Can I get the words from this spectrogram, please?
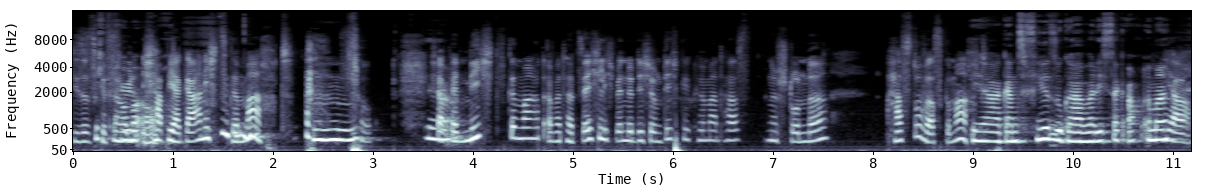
Dieses ich Gefühl, ich habe ja gar nichts gemacht. Mhm. so. Ich ja. habe ja nichts gemacht, aber tatsächlich, wenn du dich um dich gekümmert hast, eine Stunde, hast du was gemacht. Ja, ganz viel sogar, weil ich sag auch immer, ja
